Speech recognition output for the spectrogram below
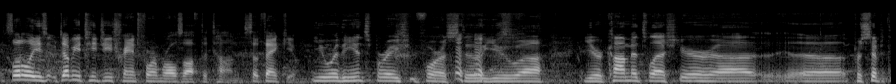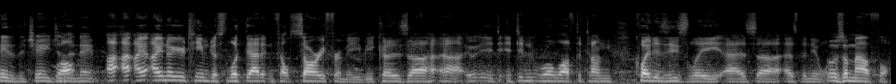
it's a little easy. WTG transform rolls off the tongue, so thank you. You were the inspiration for us, Stu. you, uh, your comments last year uh, uh, precipitated the change well, in the name. I, I, know your team just looked at it and felt sorry for me because uh, uh, it, it, didn't roll off the tongue quite as easily as, uh, as the new one. It was a mouthful.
